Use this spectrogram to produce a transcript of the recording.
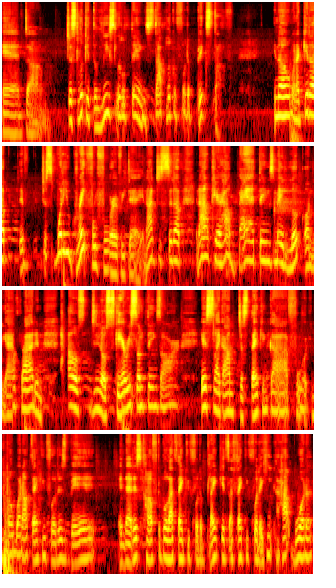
and um, just look at the least little things. Stop looking for the big stuff. You know, when I get up, if, just what are you grateful for every day? And I just sit up and I don't care how bad things may look on the outside and how you know scary some things are. It's like I'm just thanking God for. You know what? I'm thanking for this bed. and that is comfortable. I thank you for the blankets. I thank you for the heat, hot water.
